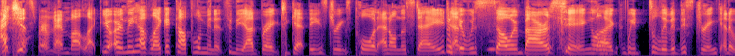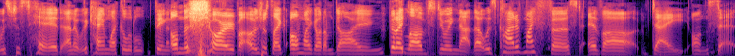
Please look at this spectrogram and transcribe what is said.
I just remember like you only have like a couple of minutes in the ad break to get these drinks poured and on the stage. And it was so embarrassing. Oh. Like we delivered this drink and it was just head and it became like a little thing on the show. But I was just like oh my god I'm dying. But I loved doing that that. That was kind of my first ever day on set.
